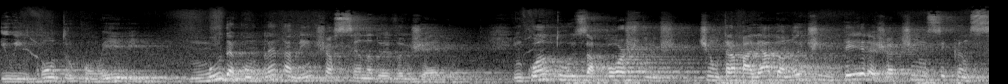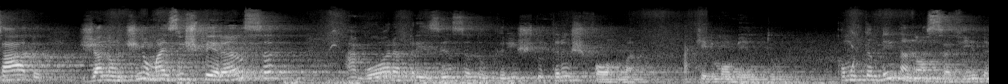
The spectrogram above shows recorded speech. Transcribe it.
E o encontro com Ele muda completamente a cena do Evangelho. Enquanto os apóstolos tinham trabalhado a noite inteira, já tinham se cansado, já não tinham mais esperança, agora a presença do Cristo transforma aquele momento. Como também na nossa vida,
